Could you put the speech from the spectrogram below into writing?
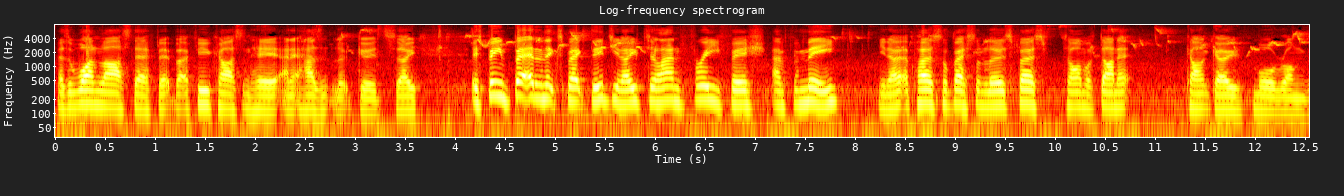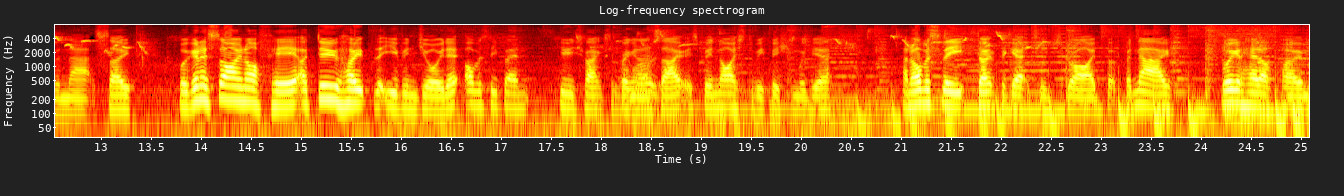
There's a one last effort, but a few casts in here and it hasn't looked good. So it's been better than expected, you know, to land three fish. And for me, you know, a personal best on lures. First time I've done it. Can't go more wrong than that. So we're going to sign off here. I do hope that you've enjoyed it. Obviously, Ben, huge thanks for bringing us out. It's been nice to be fishing with you. And obviously, don't forget to subscribe. But for now, we're going to head off home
